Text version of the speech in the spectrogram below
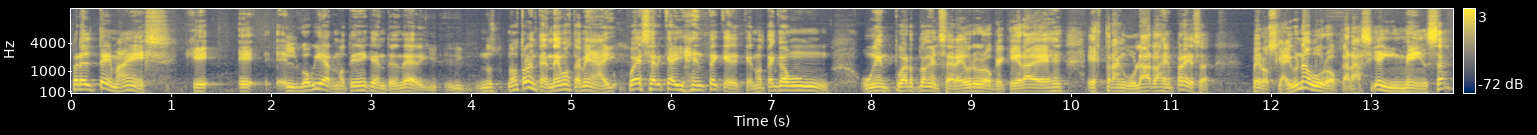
Pero el tema es que eh, el gobierno tiene que entender, y, nosotros entendemos también, hay, puede ser que hay gente que, no tenga un, entuerto en el cerebro y lo que quiera es estrangular las empresas, pero si hay una burocracia inmensa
